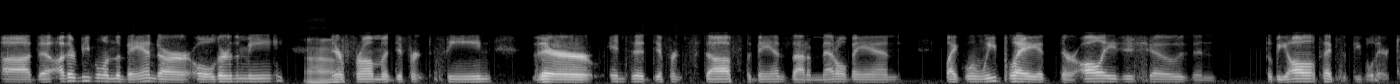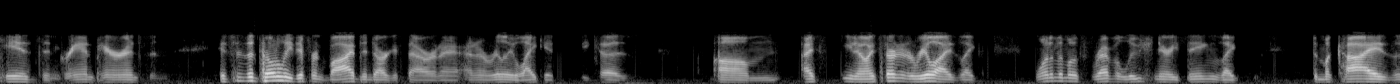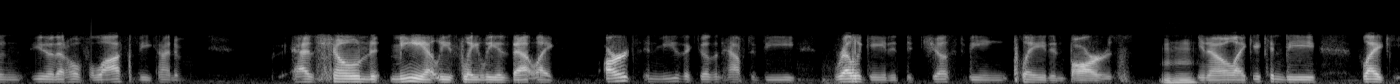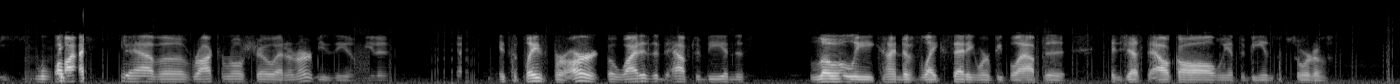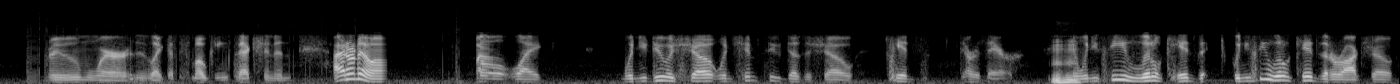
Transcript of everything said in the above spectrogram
uh, the other people in the band are older than me. Uh-huh. They're from a different scene. They're into different stuff. The band's not a metal band. Like when we play, it, they're all ages shows, and there'll be all types of people there, kids and grandparents, and it's just a totally different vibe than Darkest Hour, and I and I really like it because, um, I you know I started to realize like one of the most revolutionary things like the MacKayes and you know that whole philosophy kind of has shown me at least lately is that like art and music doesn't have to be relegated to just being played in bars. Mm-hmm. You know, like it can be like why you have a rock and roll show at an art museum? You know, it's a place for art, but why does it have to be in this lowly kind of like setting where people have to ingest alcohol? We have to be in some sort of room where there's like a smoking section, and I don't know. Well, like when you do a show, when Chimp does a show, kids are there. Mm-hmm. And when you see little kids, when you see little kids at a rock show,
